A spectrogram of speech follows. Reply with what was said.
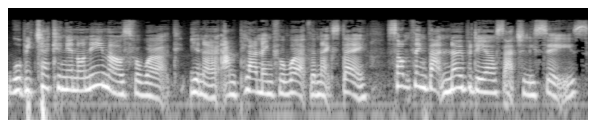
will be checking in on emails for work, you know, and planning for work the next day. Something that nobody else actually sees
